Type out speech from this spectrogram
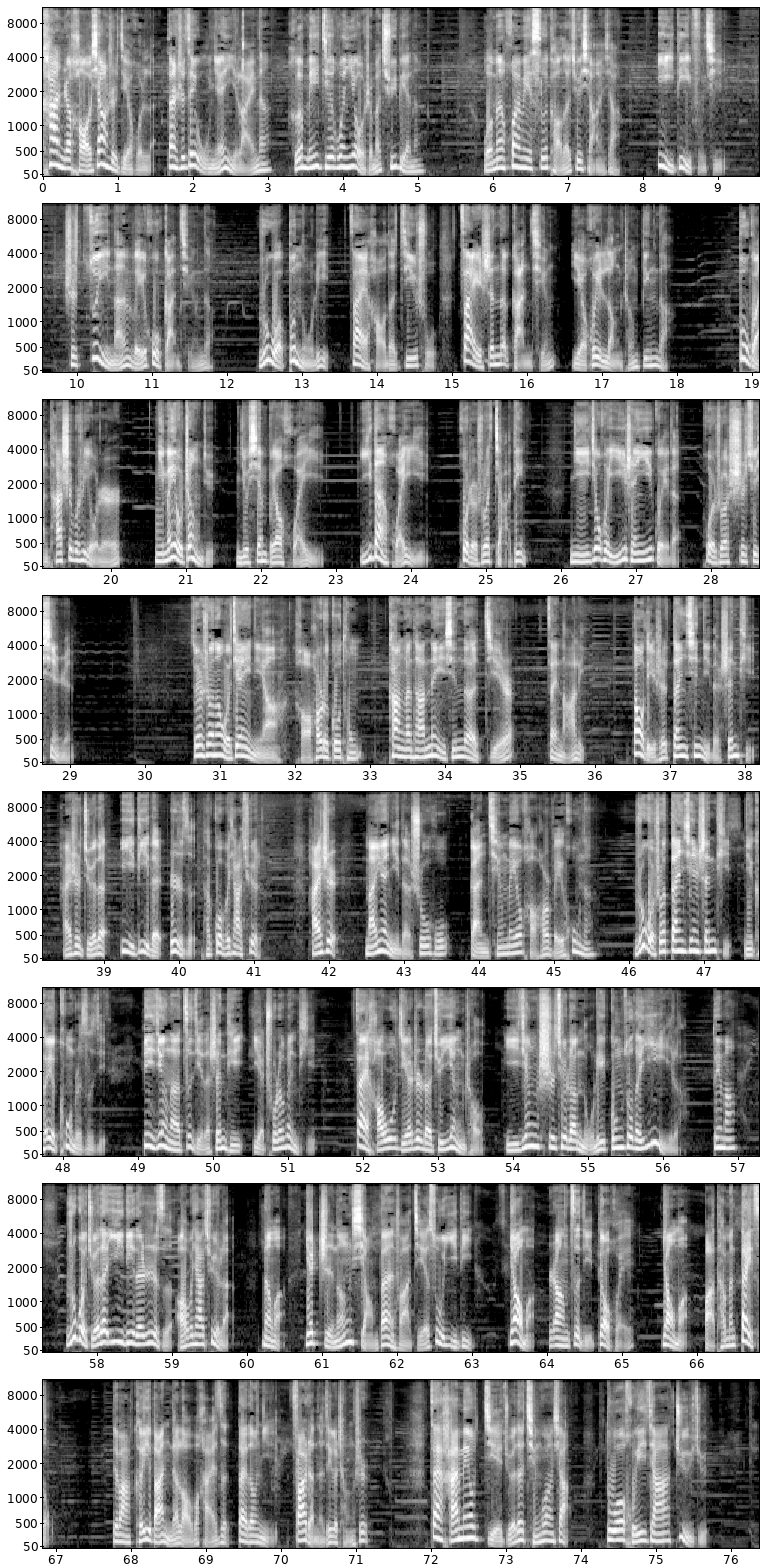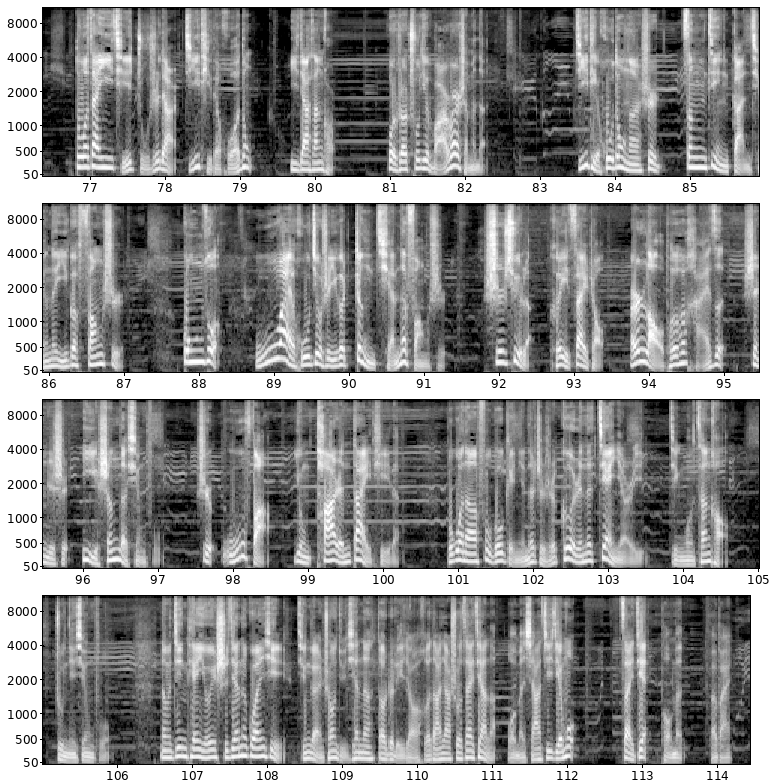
看着好像是结婚了，但是这五年以来呢，和没结婚又有什么区别呢？我们换位思考的去想一下，异地夫妻是最难维护感情的，如果不努力。再好的基础，再深的感情也会冷成冰的。不管他是不是有人你没有证据，你就先不要怀疑。一旦怀疑，或者说假定，你就会疑神疑鬼的，或者说失去信任。所以说呢，我建议你啊，好好的沟通，看看他内心的结在哪里，到底是担心你的身体，还是觉得异地的日子他过不下去了，还是？埋怨你的疏忽，感情没有好好维护呢？如果说担心身体，你可以控制自己，毕竟呢自己的身体也出了问题，再毫无节制的去应酬，已经失去了努力工作的意义了，对吗？如果觉得异地的日子熬不下去了，那么也只能想办法结束异地，要么让自己调回，要么把他们带走，对吧？可以把你的老婆孩子带到你发展的这个城市。在还没有解决的情况下，多回家聚聚，多在一起组织点集体的活动，一家三口，或者说出去玩玩什么的。集体互动呢，是增进感情的一个方式。工作无外乎就是一个挣钱的方式，失去了可以再找，而老婆和孩子，甚至是一生的幸福，是无法用他人代替的。不过呢，复狗给您的只是个人的建议而已，仅供参考。祝您幸福。那么今天由于时间的关系，情感双曲线呢到这里就要和大家说再见了。我们下期节目再见，朋友们，拜拜。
